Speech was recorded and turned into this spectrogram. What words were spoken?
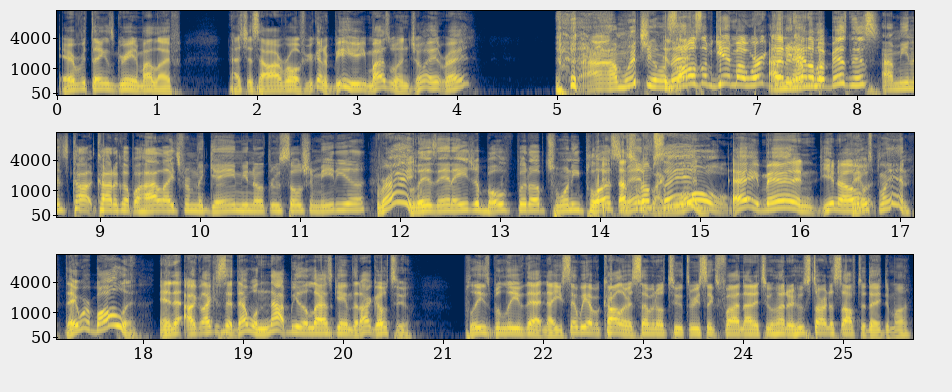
Everything's green in my life. That's just how I roll. If you're gonna be here, you might as well enjoy it, right? I'm with you on as that. long as I'm getting my work done I mean, and handle my business. I mean, it's caught, caught a couple highlights from the game, you know, through social media. Right. Liz and A'ja both put up 20 plus. That's man. what I'm like, saying. Whoa. Hey, man, and you know they was playing. They were balling, and that, like I said, that will not be the last game that I go to. Please believe that. Now, you said we have a caller at 702 365 9200. Who's starting us off today, Demond?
